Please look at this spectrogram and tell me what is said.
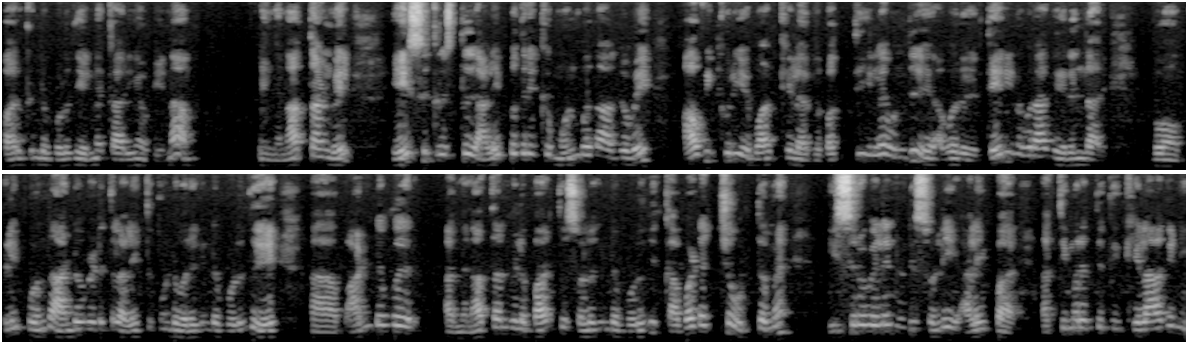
பார்க்கின்ற பொழுது என்ன காரியம் அப்படின்னா இந்த நாத்தான்வேல் இயேசு கிறிஸ்து அழைப்பதற்கு முன்பதாகவே ஆவிக்குரிய வாழ்க்கையில அந்த பக்தியில வந்து அவர் தேறினவராக இருந்தார். இப்போ பிளிப்பு வந்து ஆண்டவரிடத்தில் அழைத்து கொண்டு வருகின்ற பொழுது ஆஹ் ஆண்டவர் அந்த நாத்தான்வேலை பார்த்து சொல்லுகின்ற பொழுது கபடச்ச உத்தம இஸ்ரோவேலன் என்று சொல்லி அழைப்பார். அத்திமரத்துக்கு கீழாக நீ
